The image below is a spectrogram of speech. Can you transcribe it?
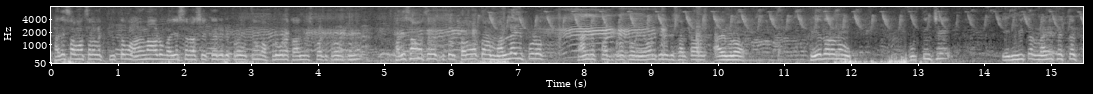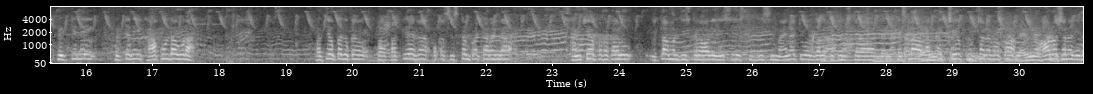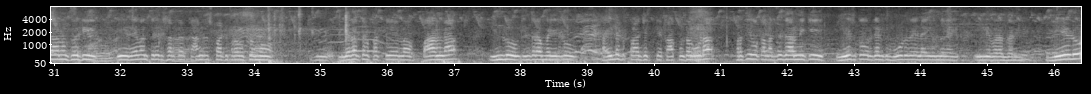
పది సంవత్సరాల క్రితం ఆనాడు వైఎస్ రాజశేఖర రెడ్డి ప్రభుత్వం అప్పుడు కూడా కాంగ్రెస్ పార్టీ ప్రభుత్వం. పది సంవత్సరాల క్రితం తర్వాత మళ్ళీ ఇప్పుడు కాంగ్రెస్ పార్టీ ప్రభుత్వం రేవంత్ రెడ్డి సర్కార్ ఆయనలో పేదలను గుర్తించి ఎన్నికల మేనిఫెస్టో పెట్టినవి పెట్టినవి కాకుండా కూడా ప్రతి ఒక్కది ఒక ప్రత్యేక ఒక సిస్టమ్ ప్రకారంగా సంక్షేమ పథకాలు ఎట్లా అమలు తీసుకురావాలి. ఎస్సీ ఎస్టీ బీసీ మైనార్టీ వర్గాలకు తీసుకురావాలి. ఎట్లా లబ్ధి చేకూర్చాలన్న ఒక ఆలోచన విధానంతో ఈ రేవంత్ రెడ్డి సర్కార్ కాంగ్రెస్ పార్టీ ప్రభుత్వము నిరంతర ప్రక్రియలో భాగంగా ఇండ్లు ఇందిరమ్మ ఇండ్లు పైలట్ ప్రాజెక్టే కాకుండా కూడా ప్రతి ఒక్క లబ్ధిదారునికి నియోజకవర్గానికి మూడు వేల ఐదు వందల ఇల్లు ఇవ్వడం జరిగింది. నేడు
